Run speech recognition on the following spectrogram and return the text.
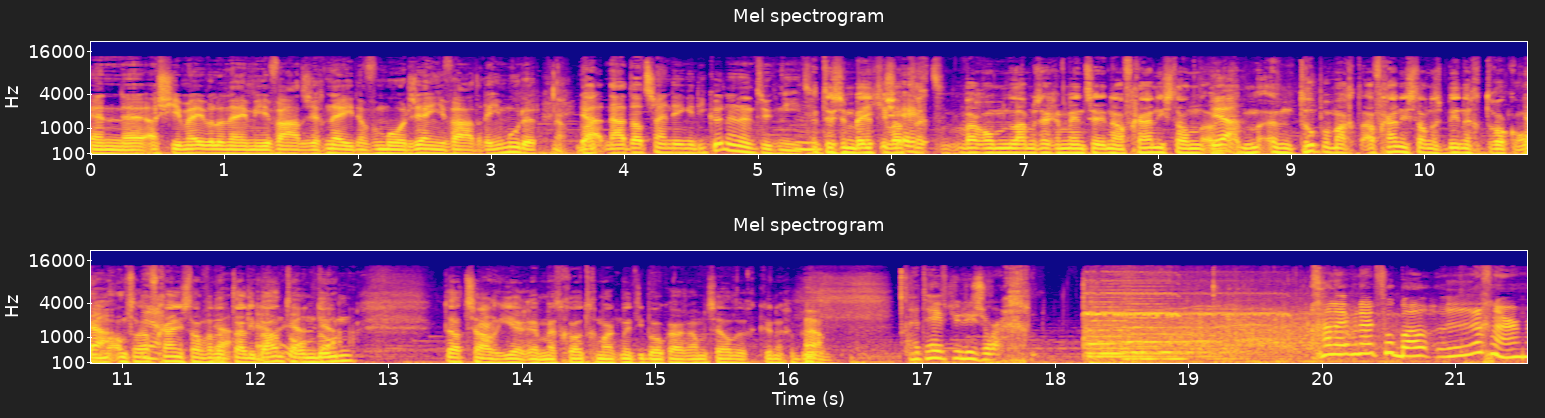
En uh, als je je mee willen nemen en je vader zegt nee... dan vermoorden ze en je vader en je moeder. Nou, ja, nou, dat zijn dingen die kunnen natuurlijk niet. Het is een beetje is wat, echt... waarom, laten we zeggen, mensen in Afghanistan... Ja. Een, een troepenmacht Afghanistan is binnengetrokken... om Ja. Afghanistan van de Ja. Taliban Ja, te ja, ontdoen. Dat zou hier eh, met groot gemak met die Boko Haram hetzelfde kunnen gebeuren. Het heeft jullie zorg. We gaan even naar het voetbal. Ragnar.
